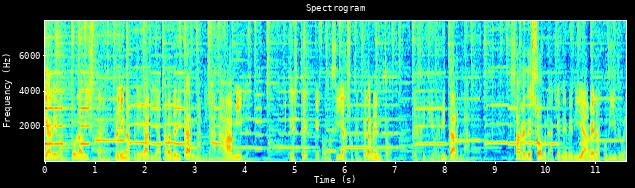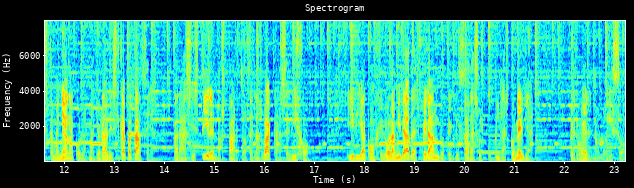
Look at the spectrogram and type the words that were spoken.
Levantó la vista en plena plegaria para dedicar una mirada a Mil. Este, que conocía su temperamento, prefirió evitarla. Sabe de sobra que debería haber acudido esta mañana con los mayorales y capataces para asistir en los partos de las vacas, se dijo. Iria congeló la mirada esperando que cruzara sus pupilas con ella, pero él no lo hizo.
